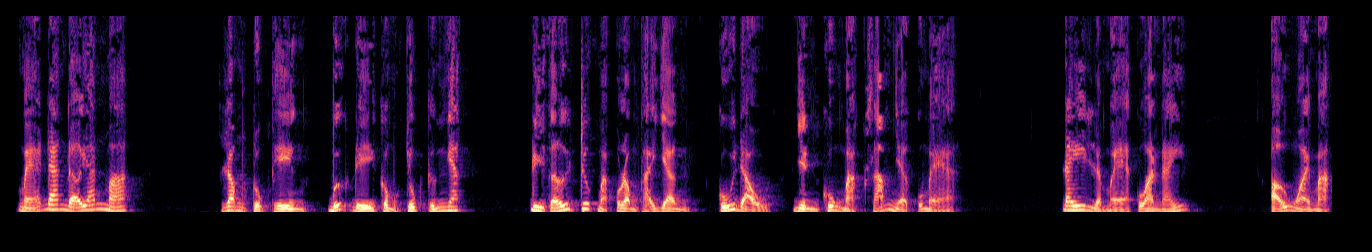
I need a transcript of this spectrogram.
mẹ đang đợi anh mà. Long Trục Thiên bước đi có một chút cứng nhắc. Đi tới trước mặt của Long Thải Dân, cúi đầu nhìn khuôn mặt xám nhợt của mẹ. Đây là mẹ của anh ấy. Ở ngoài mặt,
